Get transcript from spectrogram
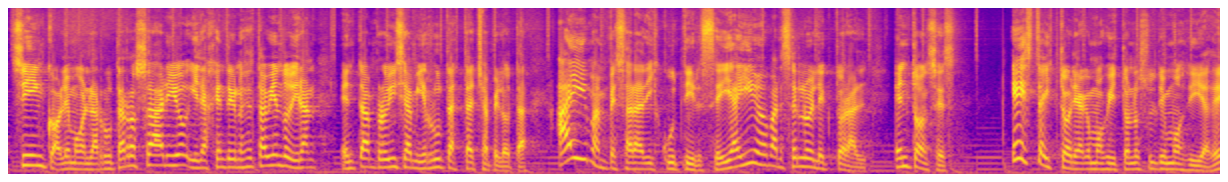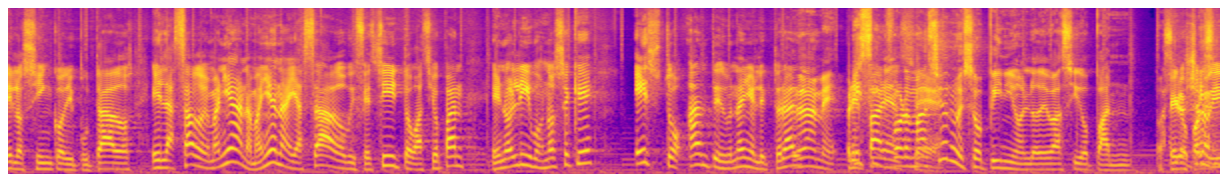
5, hablemos con la ruta Rosario y la gente que nos está viendo dirán, en tan provincia mi ruta está hecha pelota. Ahí va a empezar a discutirse y ahí va a aparecer lo electoral. Entonces, esta historia que hemos visto en los últimos días de los cinco diputados, el asado de mañana, mañana hay asado, bifecito, vacío pan, en Olivos, no sé qué, esto antes de un año electoral, Perdóname, ¿es información o es opinión lo de vacío pan? Pero yo, lo que,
